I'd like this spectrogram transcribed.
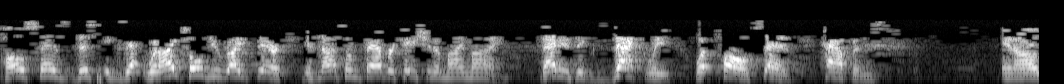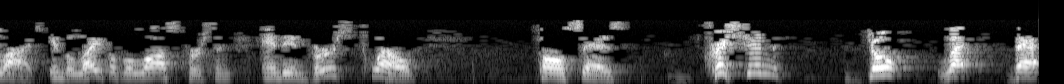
Paul says this exact, what I told you right there is not some fabrication of my mind. That is exactly what Paul says happens in our lives, in the life of a lost person. And in verse 12, Paul says, Christian, don't let that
